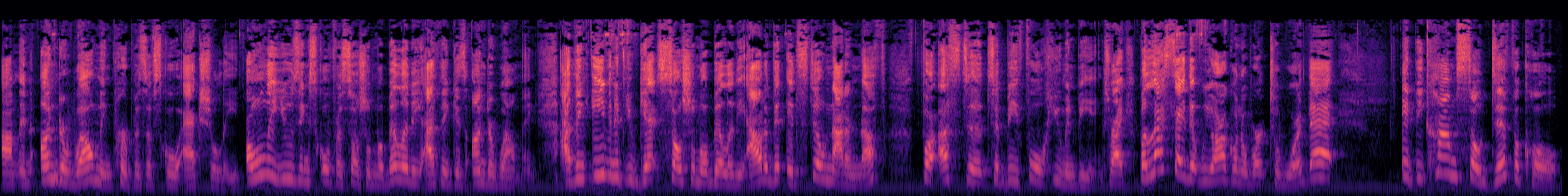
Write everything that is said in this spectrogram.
um, an underwhelming purpose of school, actually. Only using school for social mobility, I think, is underwhelming. I think even if you get social mobility out of it, it's still not enough for us to, to be full human beings, right? But let's say that we are going to work toward that. It becomes so difficult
